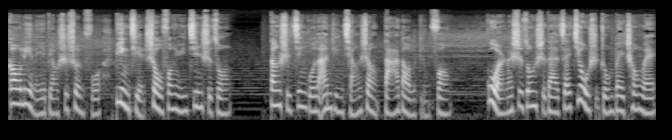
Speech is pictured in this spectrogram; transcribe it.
高丽呢也表示顺服，并且受封于金世宗。当时金国的安定强盛达到了顶峰，故而呢世宗时代在旧史中被称为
